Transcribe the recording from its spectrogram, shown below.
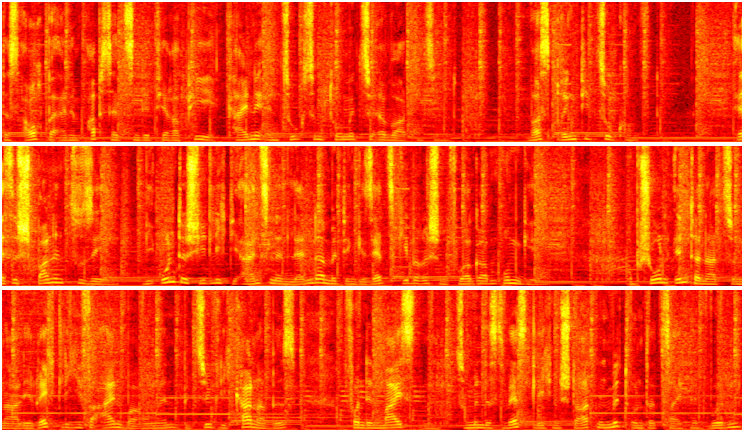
dass auch bei einem Absetzen der Therapie keine Entzugssymptome zu erwarten sind. Was bringt die Zukunft? Es ist spannend zu sehen, wie unterschiedlich die einzelnen Länder mit den gesetzgeberischen Vorgaben umgehen. Obschon internationale rechtliche Vereinbarungen bezüglich Cannabis von den meisten, zumindest westlichen Staaten mit unterzeichnet wurden,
